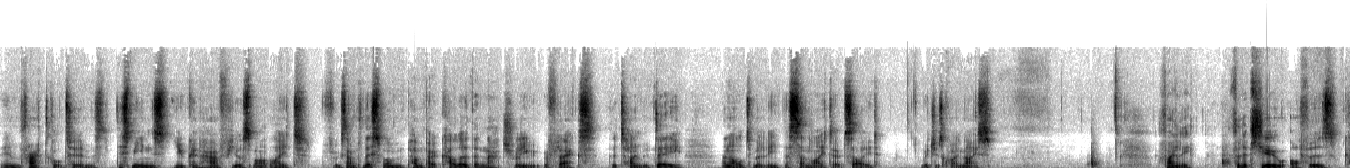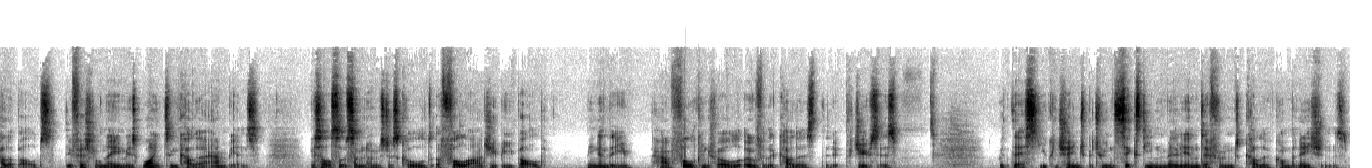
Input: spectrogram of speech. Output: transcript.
In practical terms, this means you can have your smart light, for example this one, pump out colour that naturally reflects the time of day and ultimately the sunlight outside, which is quite nice. Finally, Philips Hue offers colour bulbs. The official name is White and Colour Ambience. It's also sometimes just called a full RGB bulb, meaning that you have full control over the colours that it produces. With this, you can change between 16 million different colour combinations.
